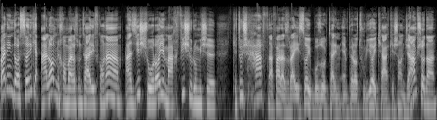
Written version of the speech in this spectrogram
ولی این داستانی که الان می‌خوام براتون تعریف کنم از یه شورای مخفی شروع میشه که توش هفت نفر از رئیسای بزرگترین امپراتوری های کهکشان جمع شدن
